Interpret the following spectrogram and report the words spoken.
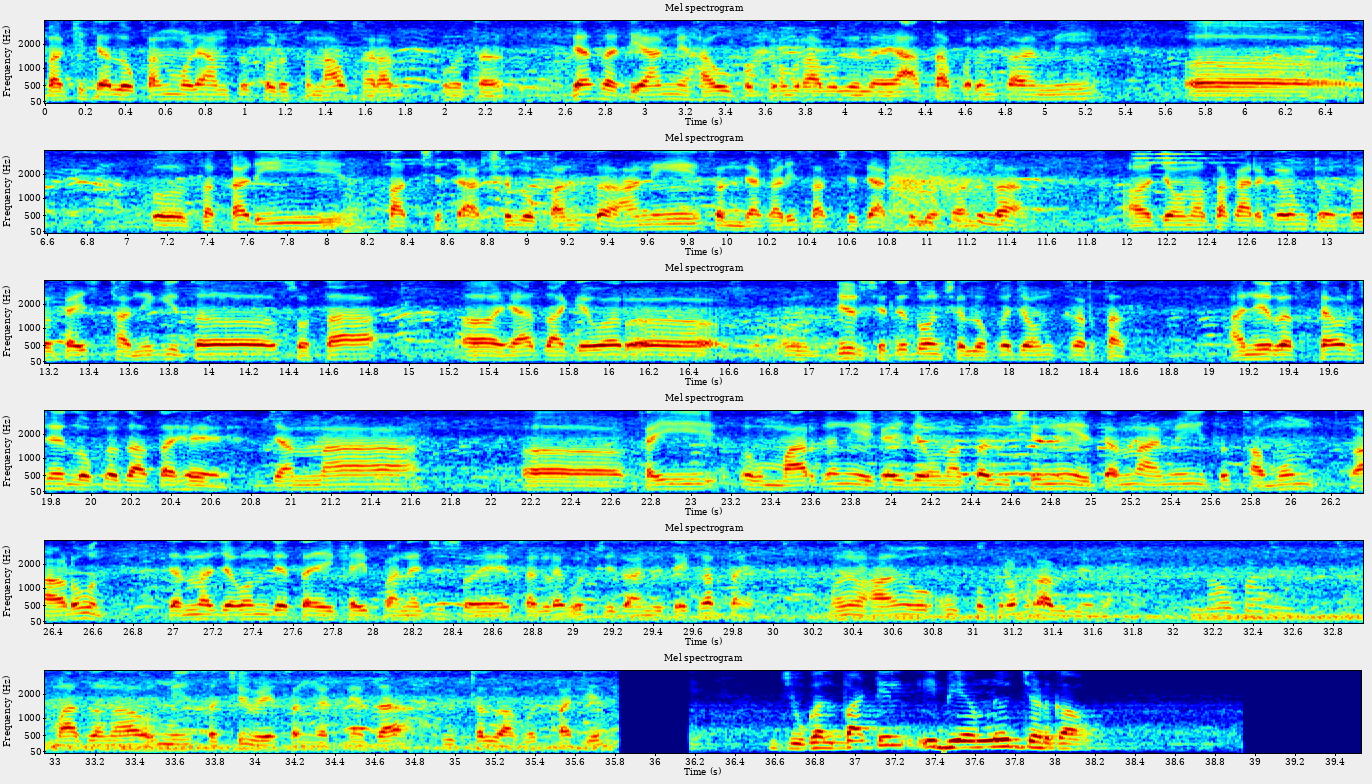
बाकीच्या लोकांमुळे आमचं थोडंसं नाव खराब होतं. त्यासाठी आम्ही हा उपक्रम राबवलेला आहे. आतापर्यंत आम्ही सकाळी सातशे ते आठशे लोकांचा आणि संध्याकाळी सातशे ते आठशे लोकांचा जेवणाचा कार्यक्रम ठेवतो. काही स्थानिक इथं स्वतः ह्या जागेवर दीडशे ते दोनशे लोक जेवण करतात. आणि रस्त्यावर जे लोक जात आहे ज्यांना काही मार्ग नाही आहे काही जेवणाचा विषय नाही आहे त्यांना आम्ही इथं थांबून अडवून त्यांना जेवण देत आहे काही पाण्याची सोय आहे सगळ्या गोष्टी आम्ही ते करत आहे म्हणून हा उपक्रम राबवलेला आहे. माझं नाव मी सचिव आहे संघटनेचा Vitthal Bhagwat Patil. Jugal Patil EBM news Jalgaon.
